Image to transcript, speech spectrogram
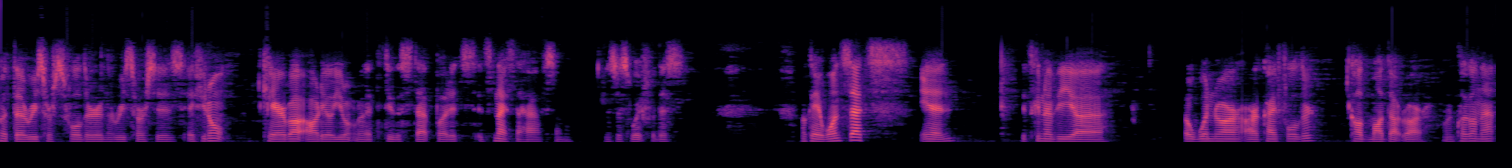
put the resources folder in the resources. If you don't care about audio, you don't really have to do the step, but it's it's nice to have. So let's just wait for this. Okay, once that's in, it's gonna be a a WinRAR archive folder called mod.rar. I'm gonna click on that,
